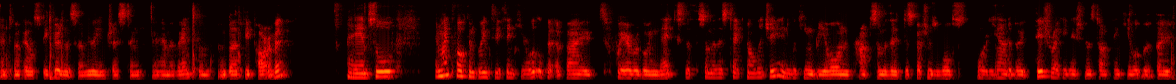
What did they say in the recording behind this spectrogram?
and to my fellow speakers. It's a really interesting um, event. I'm, I'm, glad to be part of it. Um, so in my talk, I'm going to be thinking a little bit about where we're going next with some of this technology and looking beyond perhaps some of the discussions we've already had about facial recognition and start thinking a little bit about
